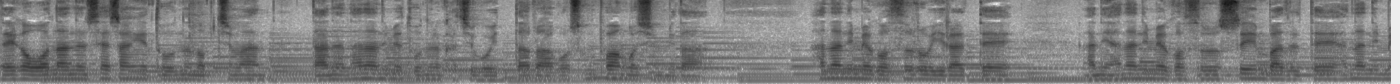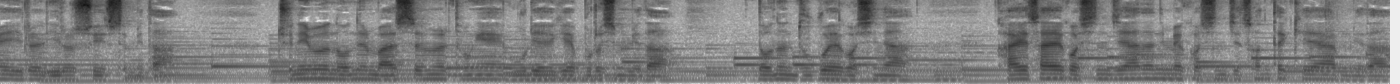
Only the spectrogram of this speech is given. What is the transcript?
내가 원하는 세상의 돈은 없지만 나는 하나님의 돈을 가지고 있다라고 선포한 것입니다. 하나님의 것으로 일할 때 아니 하나님의 것으로 쓰임 받을 때 하나님의 일을 이룰 수 있습니다. 주님은 오늘 말씀을 통해 우리에게 물으십니다. 너는 누구의 것이냐? 가이사의 것인지 하나님의 것인지 선택해야 합니다.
